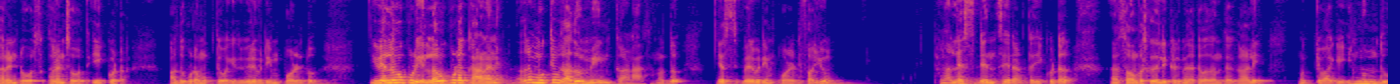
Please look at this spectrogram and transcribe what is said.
current oars currents over equator ಅದು ಕೂಡ ಮುಖ್ಯವಾಗಿದೆ ವೆರಿ ವೆರಿ ಇಂಪಾರ್ಟೆಂಟು ಇವೆಲ್ಲವೂ ಕೂಡ ಎಲ್ಲವೂ ಕೂಡ ಕಾರಣನೇ ಅಂದರೆ ಮುಖ್ಯವಾಗಿ ಅದು ಮೇನ್ ಕಾರಣ ಅನ್ನೋದು yes very very important for you less dense air at the equator ಸಮಭಾಜಕದಲ್ಲಿ ಕಡಿಮೆ ದಟ್ಟವಾದಂಥ ಗಾಳಿ ಮುಖ್ಯವಾಗಿ ಇನ್ನೊಂದು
